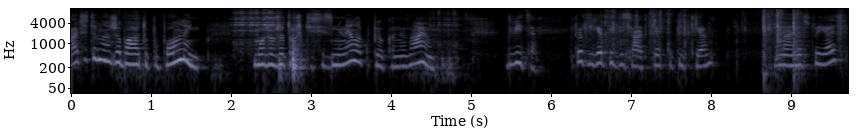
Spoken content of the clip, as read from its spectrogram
Бачите, в нас вже багато поповнень. Може, вже трошки змінила купілка, не знаю. Дивіться, тут є 50 є копійки. У мене стоять,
